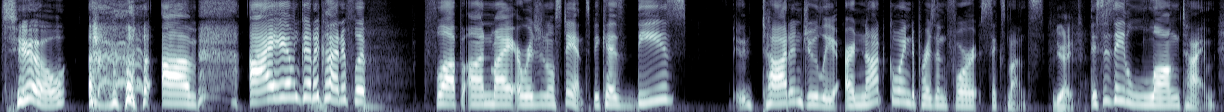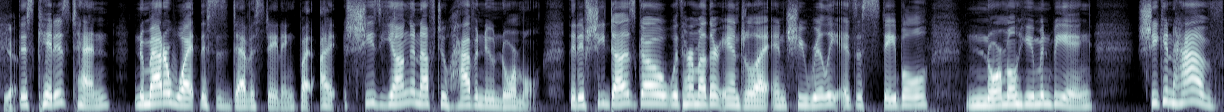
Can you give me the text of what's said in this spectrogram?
two, um, I am gonna kind of flip flop on my original stance because these Todd and Julie are not going to prison for six months. Right. This is a long time. Yeah. This kid is 10. No matter what, this is devastating. But I, she's young enough to have a new normal. That if she does go with her mother, Angela, and she really is a stable, normal human being, she can have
